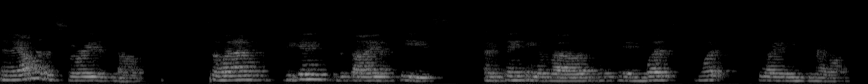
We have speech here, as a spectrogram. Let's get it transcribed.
And they all have a story to tell. So when I'm beginning to design a piece, I'm thinking about, okay, what, what do I need to know?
